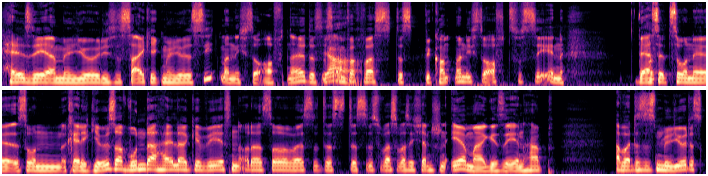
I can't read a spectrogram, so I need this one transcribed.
Hellseher-Milieu, dieses Psychic-Milieu, das sieht man nicht so oft, ne? Das ist Ja. einfach was, das bekommt man nicht so oft zu sehen. Wäre es jetzt so, eine, so ein religiöser Wunderheiler gewesen oder so, weißt du, das, das ist was, was ich dann schon eher mal gesehen habe. Aber das ist ein Milieu, das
